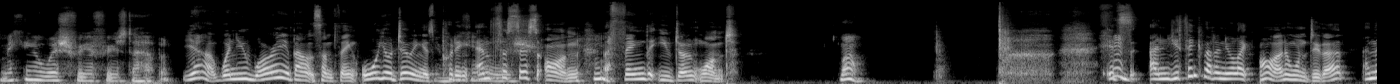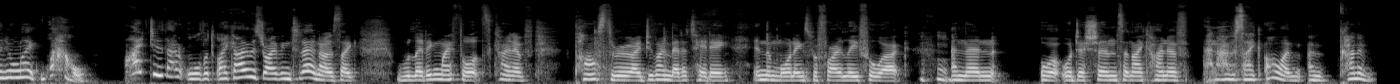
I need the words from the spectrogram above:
Making a wish for your fears to happen. Yeah, when you worry about something, all you're doing is You're putting emphasis on a thing that you don't want. Wow. It's hmm. and you think about it and you're like, oh, I don't want to do that. And then you're like, wow, I do that all the like I was driving today and I was like letting my thoughts kind of pass through. I do my meditating in the mornings before I leave for work. And then or auditions and I kind of and I was like, oh, I'm I'm kind of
